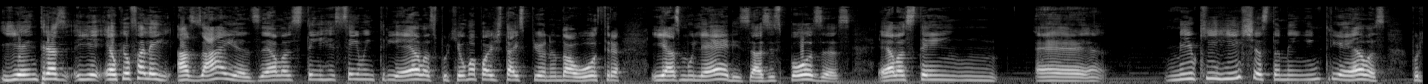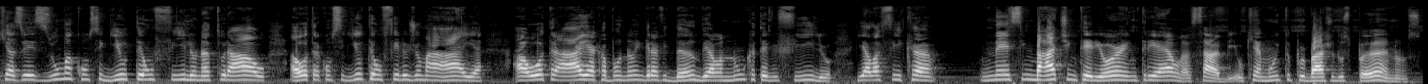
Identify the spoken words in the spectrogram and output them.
E entre as. E é o que eu falei, as aias, elas têm receio entre elas, porque uma pode estar espionando a outra, e as mulheres, as esposas, elas têm. é, meio que rixas também entre elas, porque às vezes uma conseguiu ter um filho natural, a outra conseguiu ter um filho de uma aia, a outra aia acabou não engravidando e ela nunca teve filho, e ela fica nesse embate interior entre elas, sabe? O que é muito por baixo dos panos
